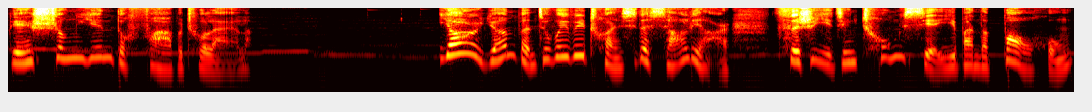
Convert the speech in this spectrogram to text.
连声音都发不出来了。瑶儿原本就微微喘息的小脸儿，此时已经充血一般的爆红，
